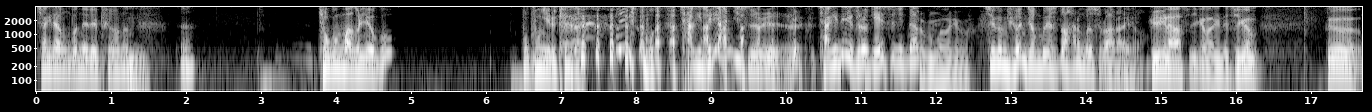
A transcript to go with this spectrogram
자기 당 원내대표는 음. 어? 조국 막으려고 북풍 일으킨다. 뭐 자기들이 한 짓을 자기들이 그렇게 했으니까 조금 막으려고. 지금 현 정부에서도 하는 것으로 알아요. 그 얘기 나왔으니까 말인데 지금 그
